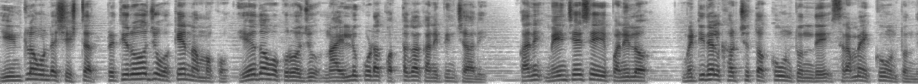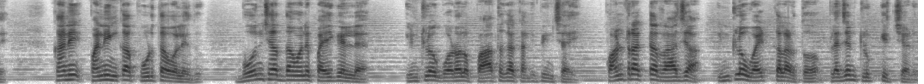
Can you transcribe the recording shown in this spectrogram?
ఈ ఇంట్లో ఉండే సిస్టర్ ప్రతిరోజు ఒకే నమ్మకం. ఏదో ఒక రోజు నా ఇల్లు కూడా కొత్తగా కనిపించాలి. కానీ మేం చేసే ఈ పనిలో మెటీరియల్ ఖర్చు తక్కువ ఉంటుంది శ్రమ ఎక్కువ ఉంటుంది. కానీ పని ఇంకా పూర్తవ్వలేదు. భోంచేద్దామని పైకెళ్ళా ఇంట్లో గోడలు పాతగా కనిపించాయి. కాంట్రాక్టర్ రాజా ఇంట్లో వైట్ కలర్తో ప్లెజెంట్ లుక్ ఇచ్చాడు.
